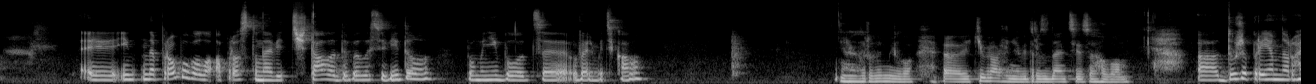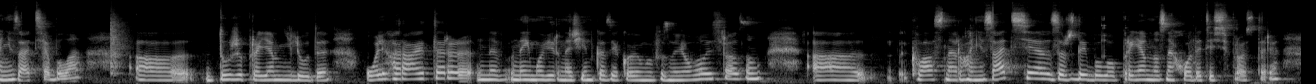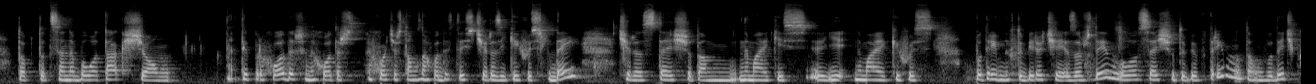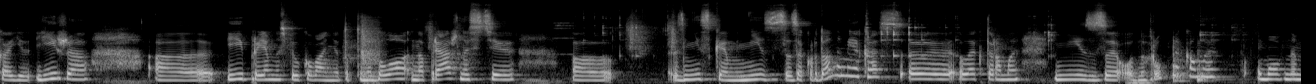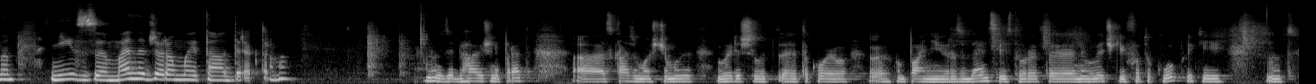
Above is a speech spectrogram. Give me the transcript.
Е, І не пробувала, а просто навіть читала, дивилася відео, бо мені було це вельми цікаво. Е, Зрозуміло. Е, Які враження від резиденції загалом? Е, Дуже приємна організація була, дуже приємні люди. Ольга Райтер, неймовірна жінка, з якою ми познайомились разом. Класна організація. Завжди було приємно знаходитись в просторі. Тобто, це не було так, що. Ти приходиш і не хочеш, хочеш там знаходитись через якихось людей, через те, що там немає, якісь, немає якихось потрібних тобі речей. Завжди було все, що тобі потрібно: там водичка, їжа і приємне спілкування. Тобто не було напряжності з ні з ким, ні з закордонними якраз е, лекторами, ні з одногрупниками умовними, ні з менеджерами та директорами. Ну і забігаючи наперед, е, скажемо, що ми вирішили е, такою компанією резиденції створити невеличкий фотоклуб, який от,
